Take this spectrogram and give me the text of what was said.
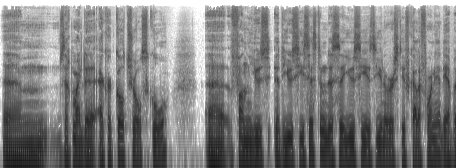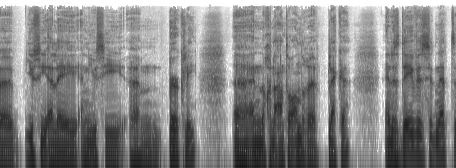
um, zeg maar de agricultural school uh, van het UC system. Dus de UC is de University of California. Die hebben UCLA en UC um, Berkeley. Uh, en nog een aantal andere plekken. En dus Davis zit net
